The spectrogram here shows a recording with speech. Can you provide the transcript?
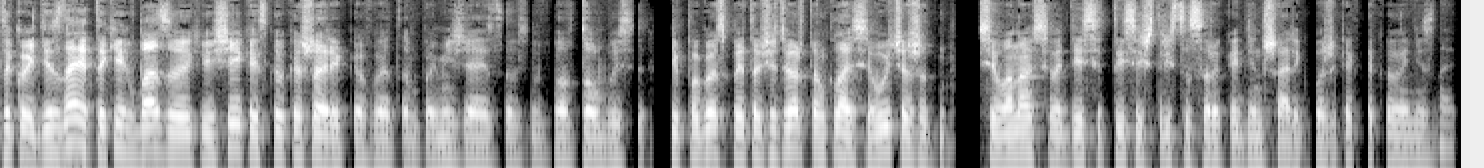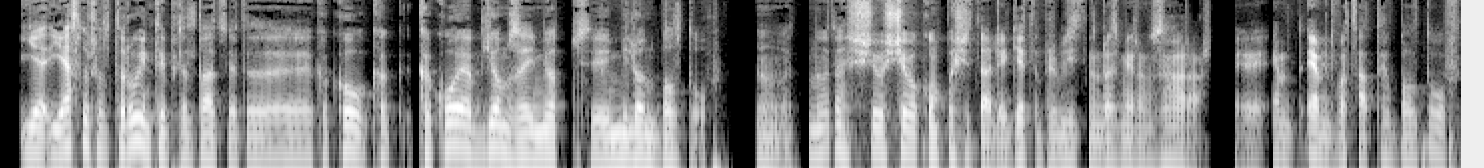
Такой, не знает таких базовых вещей, как сколько шариков в этом помещается в автобусе. Типа, господи, это в четвертом классе что всего-навсего 10 341 шарик. Боже, как такого не знать? Я, я слышал вторую интерпретацию, это э, какой, как, какой объем займет э, миллион болтов. Вот. Ну, там с чуваком посчитали, где-то приблизительно размером с гараж. Э, М, М20 болтов.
